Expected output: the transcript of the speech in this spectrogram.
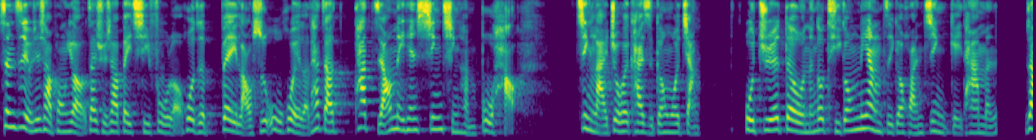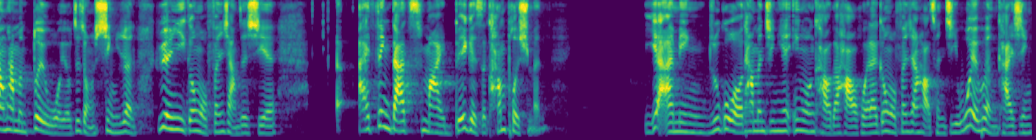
甚至有些小朋友在学校被欺负了，或者被老师误会了，他只要他只要那天心情很不好，进来就会开始跟我讲。我觉得我能够提供那样子一个环境给他们，让他们对我有这种信任，愿意跟我分享这些。I think that's my biggest accomplishment. Yeah, I mean，如果他们今天英文考得好，回来跟我分享好成绩，我也会很开心。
